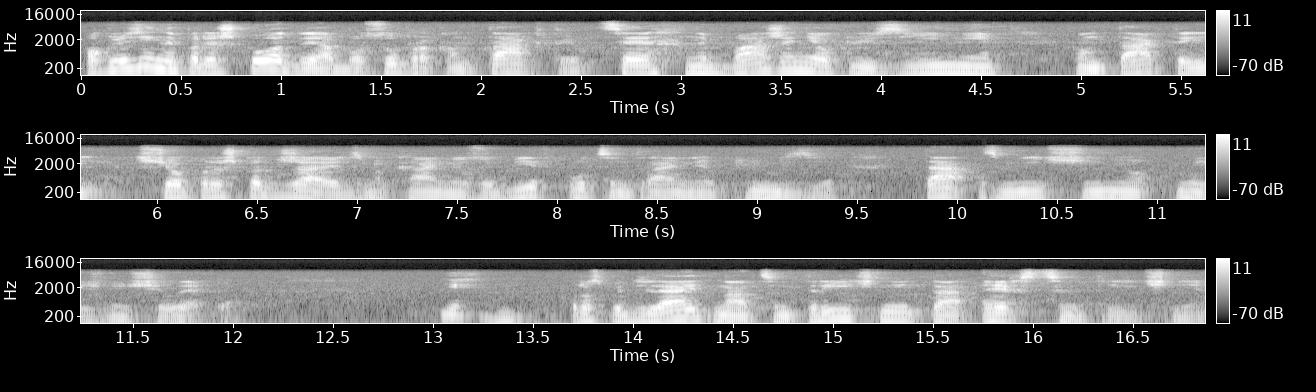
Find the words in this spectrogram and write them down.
Оклюзійні перешкоди або супроконтакти це небажані оклюзійні контакти, що перешкоджають змиканню зубів у центральній оклюзії та зміщенню нижньої щелепи. Їх розподіляють на центричні та ексцентричні.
